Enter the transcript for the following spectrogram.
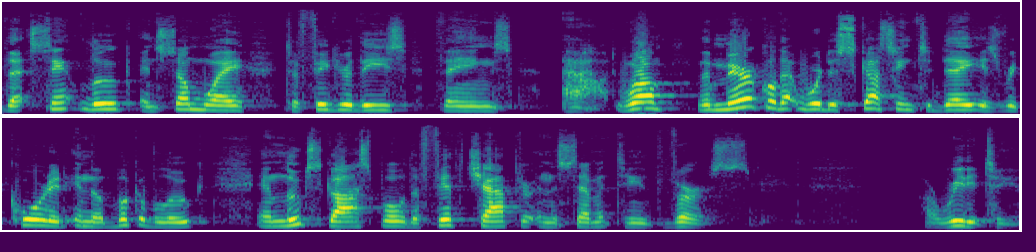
that sent Luke in some way to figure these things out? Well, the miracle that we're discussing today is recorded in the book of Luke, in Luke's gospel, the fifth chapter and the 17th verse. I'll read it to you.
